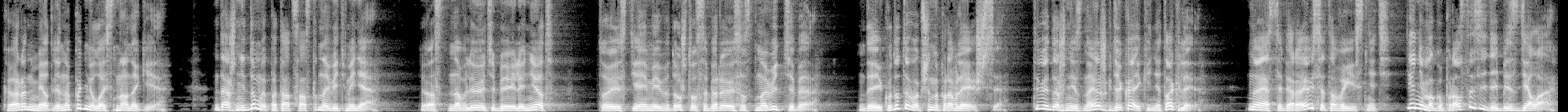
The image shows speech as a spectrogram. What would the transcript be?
Карен медленно поднялась на ноги. «Даже не думай пытаться остановить меня. Остановлю я тебя или нет? То есть я имею в виду, что собираюсь остановить тебя. Да и куда ты вообще направляешься? Ты ведь даже не знаешь, где Кайки, не так ли? Но я собираюсь это выяснить. Я не могу просто сидеть без дела.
